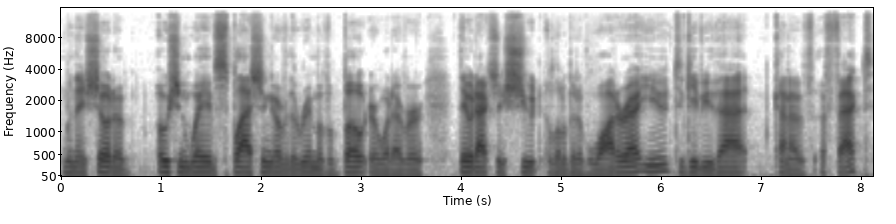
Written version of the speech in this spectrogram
when they showed a ocean waves splashing over the rim of a boat or whatever, they would actually shoot a little bit of water at you to give you that kind of effect.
